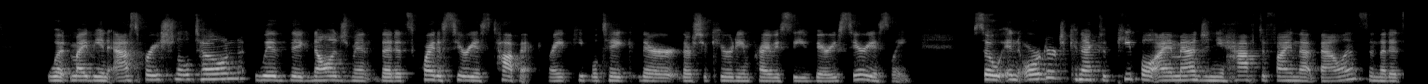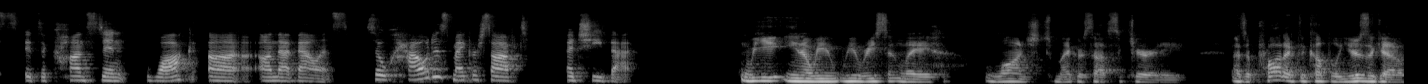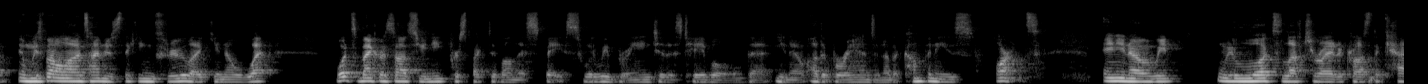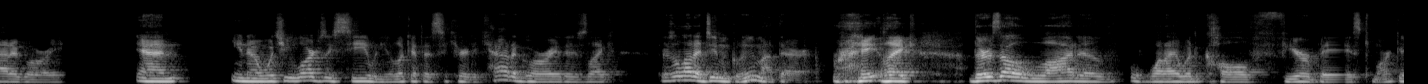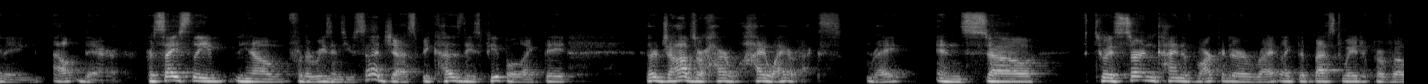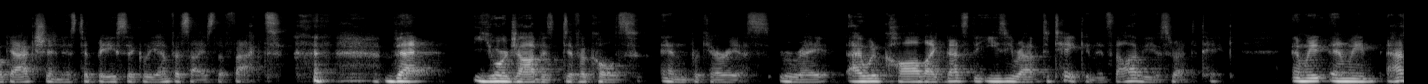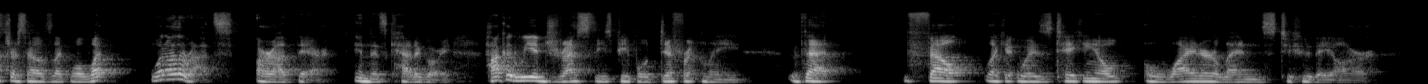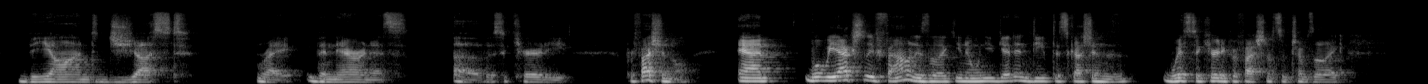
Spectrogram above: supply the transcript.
what might be an aspirational tone with the acknowledgement that it's quite a serious topic, right? People take their their security and privacy very seriously. So in order to connect with people, I imagine you have to find that balance and that it's it's a constant walk uh, on that balance. So how does Microsoft achieve that? We, you know, we we recently launched Microsoft Security as a product a couple years ago, and we spent a lot of time just thinking through, like, you know, what what's Microsoft's unique perspective on this space? What are we bringing to this table that you know other brands and other companies aren't? And you know, we we looked left to right across the category, and you know what you largely see when you look at the security category, there's like there's a lot of doom and gloom out there, right? Like there's a lot of what I would call fear-based marketing out there. Precisely, you know, for the reasons you said, Jess, because these people like they their jobs are high, high wire X, right? And so to a certain kind of marketer, right? Like the best way to provoke action is to basically emphasize the fact that your job is difficult and precarious, right? I would call like that's the easy route to take and it's the obvious route to take. And we and we asked ourselves like, well, what what other routes are out there in this category? How could we address these people differently that felt like it was taking a, a wider lens to who they are beyond just right the narrowness of a security professional and what we actually found is like you know when you get in deep discussions with security professionals in terms of like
